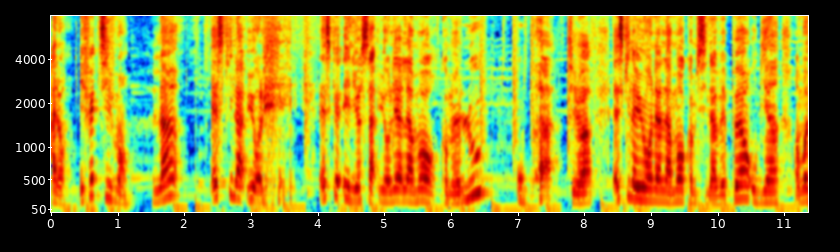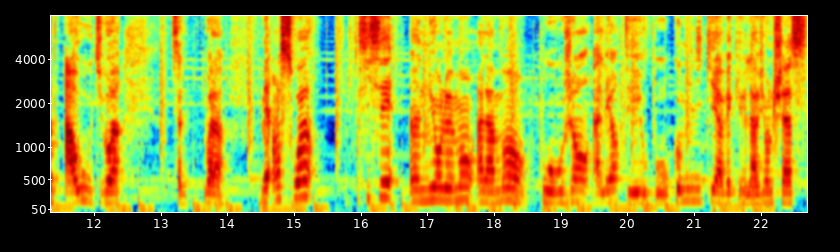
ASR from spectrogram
alors, effectivement, là, est-ce qu'il a hurlé? Est-ce que Elios a hurlé à la mort comme un loup? Ou pas, tu vois. Est-ce qu'il a eu un à la mort comme s'il avait peur ou bien en mode ah ou, tu vois. Ça, voilà. Mais en soi, si c'est un hurlement à la mort pour gens alerter ou pour communiquer avec l'avion de chasse,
